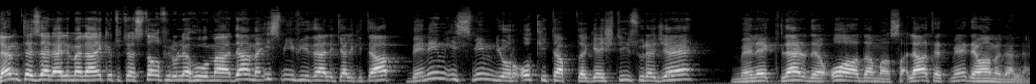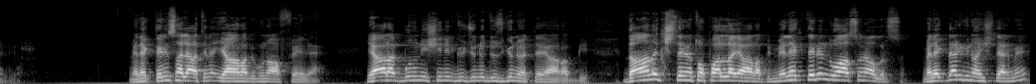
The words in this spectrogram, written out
Lem tezel el melaiketu testagfiru lehu ma dame ismi fi zalikel kitap. Benim ismim diyor o kitapta geçtiği sürece melekler de o adama salat etmeye devam ederler diyor. Meleklerin salatine ya Rabbi bunu affeyle. Ya Rabbi bunun işini gücünü düzgün et de ya Rabbi. Dağınık işlerini toparla ya Rabbi. Meleklerin duasını alırsın. Melekler günah işler mi?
